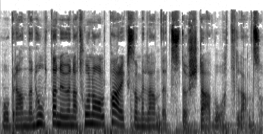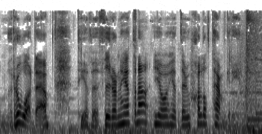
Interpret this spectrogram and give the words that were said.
Och branden hotar nu en nationalpark som är landets största våtlandsområde. TV4-nyheterna, jag heter Charlotte Hemgren.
